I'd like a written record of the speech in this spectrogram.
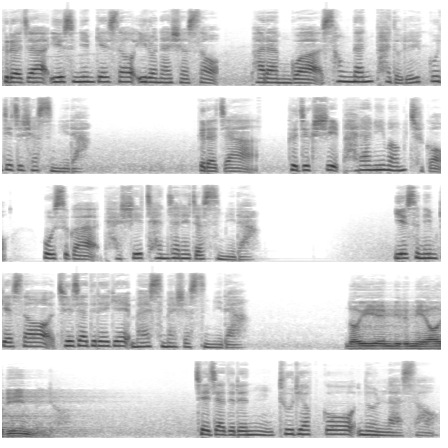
그러자 예수님께서 일어나셔서 바람과 성난 파도를 꾸짖으셨습니다. 그러자 그 즉시 바람이 멈추고 호수가 다시 잔잔해졌습니다. 예수님께서 제자들에게 말씀하셨습니다. 너희의 믿음이 어디 있느냐? 제자들은 두렵고 놀라서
